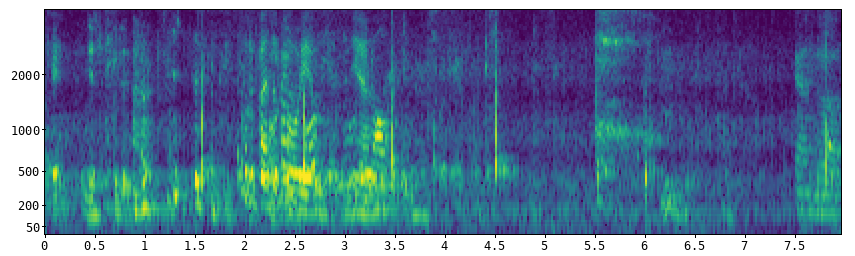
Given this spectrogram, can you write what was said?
good. Okay, Just put it back. Put it by the podium, Then we can all yeah. And uh,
